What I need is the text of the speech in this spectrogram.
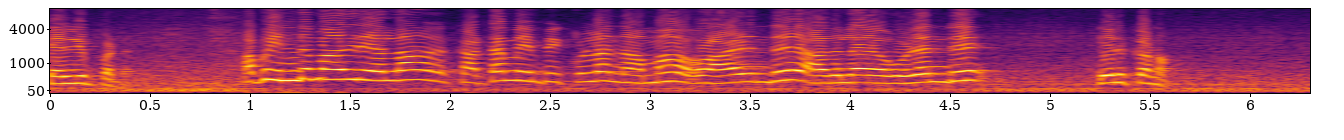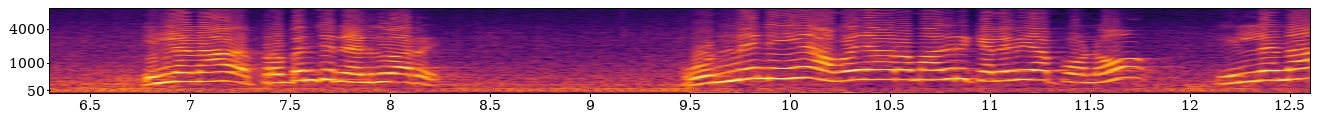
கேள்விப்பட்டேன். அப்போ இந்த மாதிரி எல்லாம் நம்ம வாழ்ந்து அதில் உழந்து இருக்கணும். இல்லைன்னா பிரபஞ்சன் எழுதுவார் ஒன்று நீ அவையார மாதிரி கிளவியாக போகணும் இல்லைன்னா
